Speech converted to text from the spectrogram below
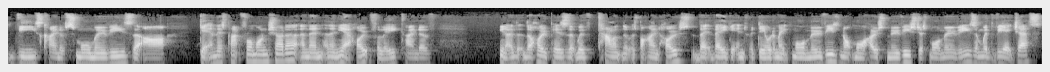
these kind of small movies that are getting this platform on Shudder, and then and then yeah, hopefully, kind of you know, the, the, hope is that with talent that was behind Host, they, they get into a deal to make more movies, not more Host movies, just more movies. And with VHS,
